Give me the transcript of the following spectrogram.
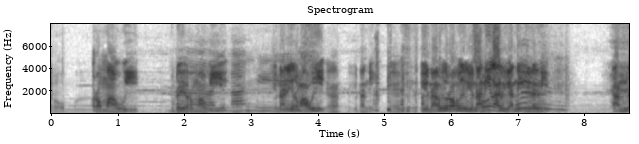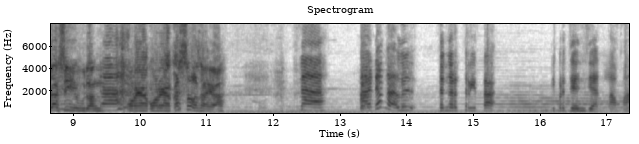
Roma. Romawi? Budaya Ah, Romawi. Yunani. Yunani Romawi. Eh, Yunani. Eh, Yunani Romawi, Yunani lah Yunani, Yunani. Anda sih bilang Nah, Korea Korea kesel saya. nah, ada nggak lu denger cerita di perjanjian lama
